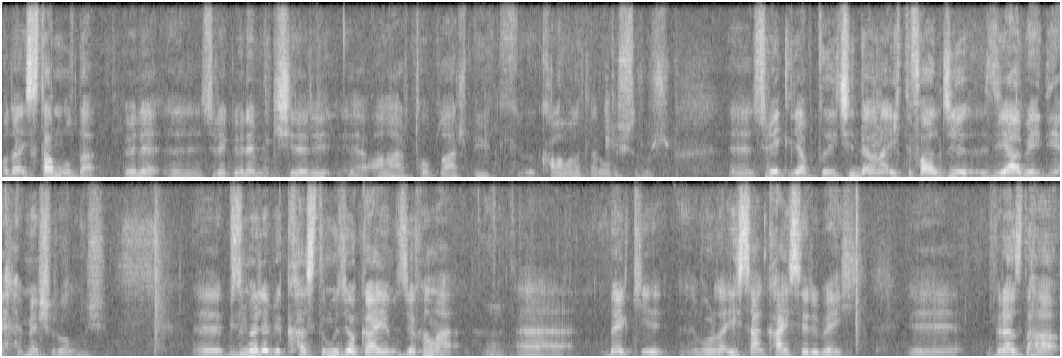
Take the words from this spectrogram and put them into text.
O da İstanbul'da böyle e, sürekli önemli kişileri e, anar, toplar, büyük kalabalıklar oluşturur. E, sürekli yaptığı için de ona ihtifalcı Ziya Bey diye meşhur olmuş. E, bizim öyle bir kastımız yok, gayemiz yok ama Evet. ee, belki burada İhsan Kayseri Bey e, biraz daha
